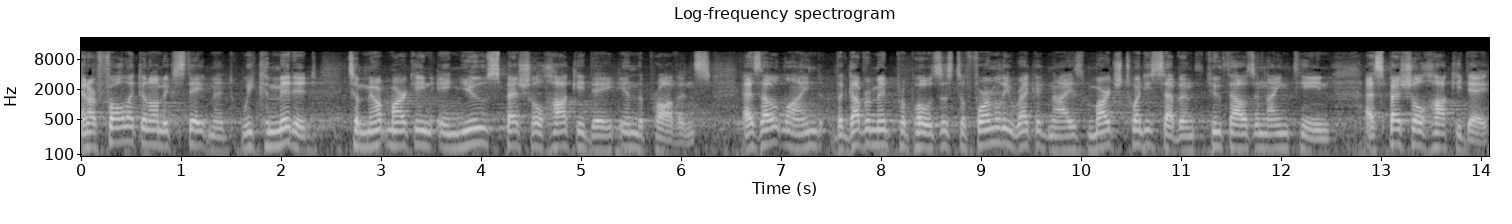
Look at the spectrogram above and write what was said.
In our fall economic statement, we committed to marking a new special hockey day in the province. As outlined, the government proposes to formally recognize March 27, 2019 as Special Hockey Day.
